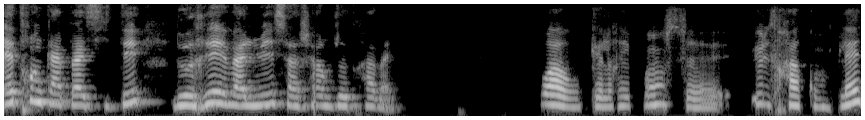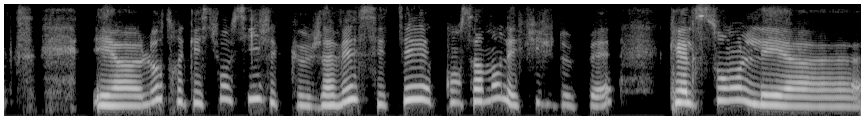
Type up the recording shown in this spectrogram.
être en capacité de réévaluer sa charge de travail. Waouh, quelle réponse euh, ultra complète. Et euh, l'autre question aussi que j'avais, c'était concernant les fiches de paie, quelles sont les, euh,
